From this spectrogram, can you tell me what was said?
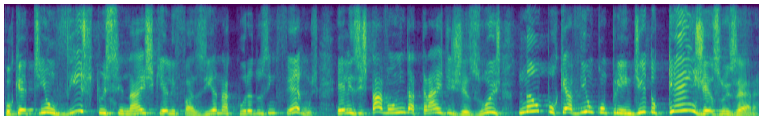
Porque tinham visto os sinais que ele fazia na cura dos enfermos. Eles estavam indo atrás de Jesus, não porque haviam compreendido quem Jesus era.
